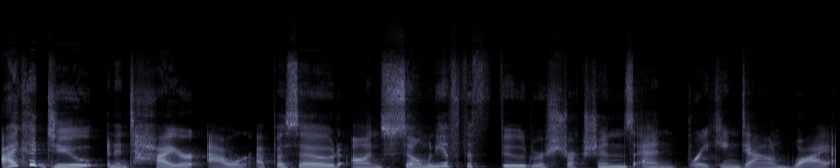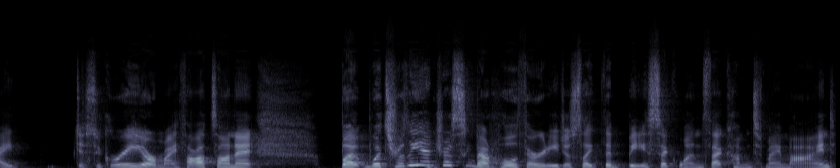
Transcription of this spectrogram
I could do an entire hour episode on so many of the food restrictions and breaking down why I disagree or my thoughts on it. But what's really interesting about Whole 30, just like the basic ones that come to my mind,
